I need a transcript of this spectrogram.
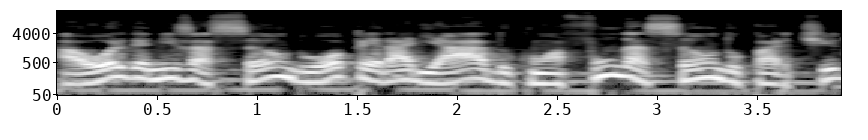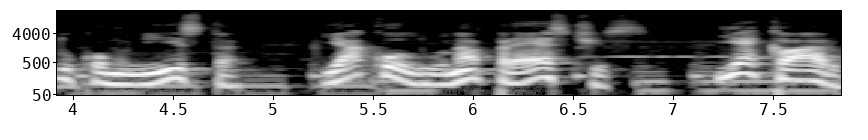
a organização do operariado com a fundação do Partido Comunista e a coluna Prestes, e é claro,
